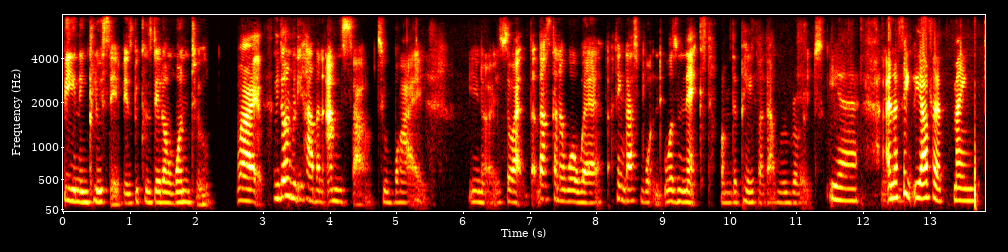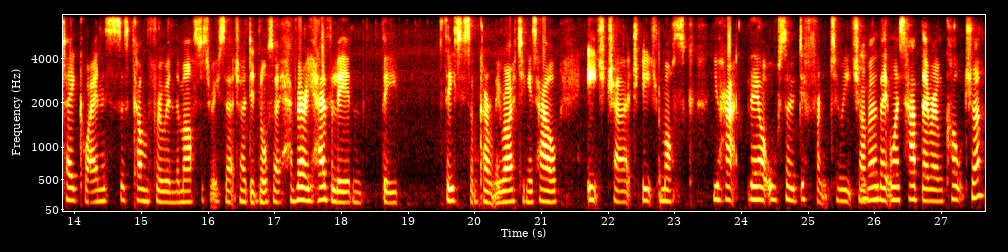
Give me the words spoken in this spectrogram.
being inclusive is because they don't want to. Right? We don't really have an answer to why you know so I, th- that's kind of what we're i think that's what was next from the paper that we wrote yeah. yeah. and i think the other main takeaway and this has come through in the master's research i did and also very heavily in the thesis i'm currently writing is how each church each mosque you have they are also different to each mm-hmm. other they always have their own culture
